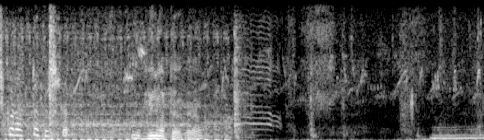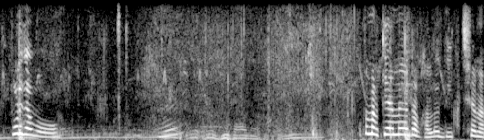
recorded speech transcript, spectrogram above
ফুসকর একটা মারতে হবে পড়ে যাব। হ্যাঁ? তোমার ক্যামেরাটা ভালো দিচ্ছে না।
